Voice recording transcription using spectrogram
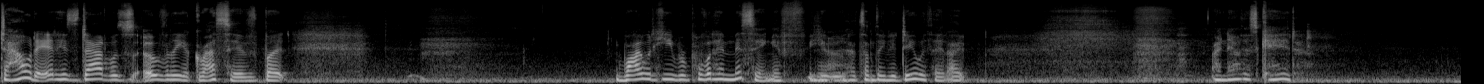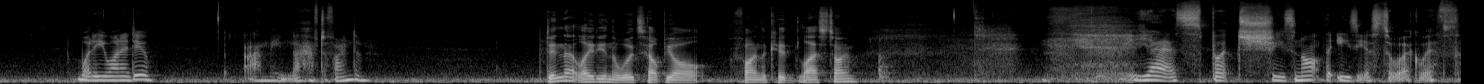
doubt it. His dad was overly aggressive, but why would he report him missing if he Yeah. had something to do with it? I I know this kid. What do you want to do? I mean, I have to find him. Didn't that lady in the woods help y'all find the kid last time? Yes, but she's not the easiest to work with.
